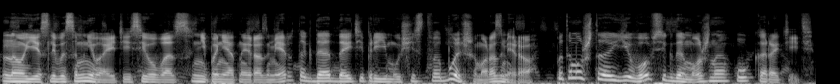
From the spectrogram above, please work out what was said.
Но если вы сомневаетесь и у вас непонятный размер, тогда отдайте преимущество большему размеру, потому что его всегда можно укоротить.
